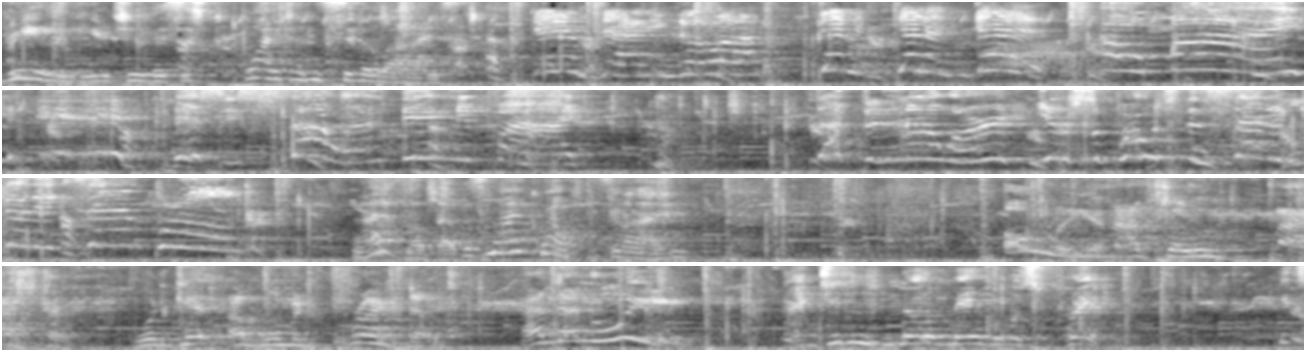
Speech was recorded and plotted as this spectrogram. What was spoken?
Really, you two, this is quite uncivilized. Get example! I thought that was Mycroft's line. Only an absolute bastard would get a woman pregnant and then leave. I didn't know Mabel was pregnant. It's,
